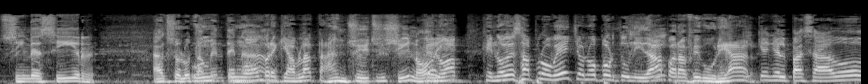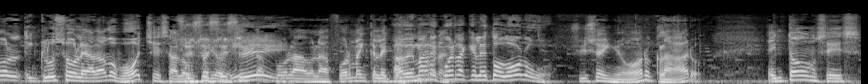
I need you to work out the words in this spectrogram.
sin decir absolutamente un, un nada. hombre que habla tanto. Sí, sí, sí, no. Que no, que no desaprovecha una oportunidad para figurear. Y que en el pasado incluso le ha dado boches a los Sí, periodistas sí. por la, la forma en que le Además, cuestionan. recuerda que él es todólogo. Sí, señor, claro. Entonces,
